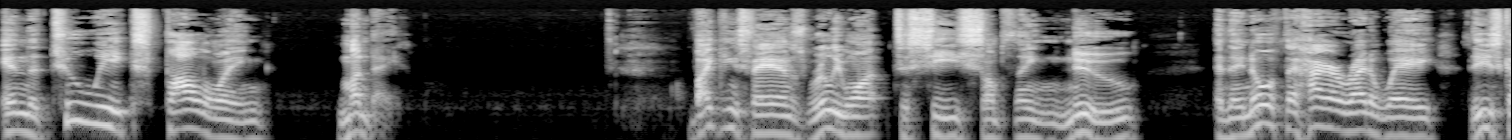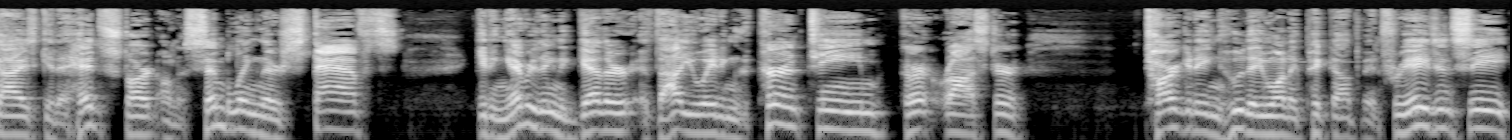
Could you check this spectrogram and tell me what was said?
in the two weeks following Monday, Vikings fans really want to see something new. And they know if they hire right away, these guys get a head start on assembling their staffs, getting everything together, evaluating the current team, current roster, targeting who they want to pick up in free agency,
